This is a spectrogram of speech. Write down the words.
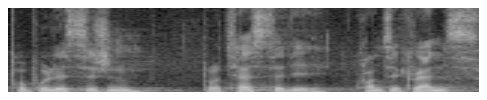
populistischen Proteste die Konsequenz.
